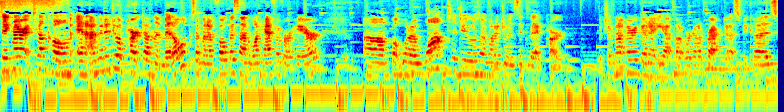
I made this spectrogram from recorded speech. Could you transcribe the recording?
take my rat tail comb and I'm gonna do a part down the middle because I'm gonna focus on one half of her hair. Um, but what I want to do is I wanna do a zigzag part, which I'm not very good at yet, but we're gonna practice because,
